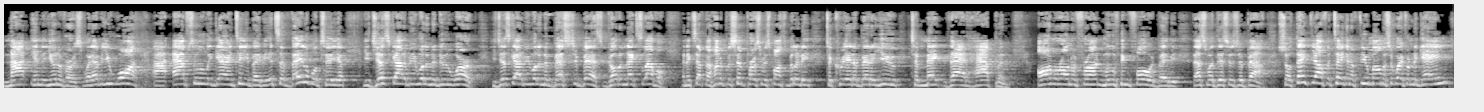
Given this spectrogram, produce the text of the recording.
not in the universe. Whatever you want, I absolutely guarantee you, baby, it's available to you. You just got to be willing to do the work. You just got to be willing to best your best, go to the next level, and accept 100% personal responsibility to create a better you to make that happen armor on the front, moving forward, baby. That's what this is about. So thank y'all for taking a few moments away from the game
